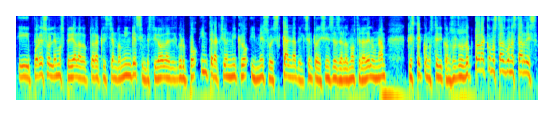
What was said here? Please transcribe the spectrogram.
Y por eso le hemos pedido a la doctora Cristian Domínguez, investigadora del grupo Interacción Micro y Mesoescala del Centro de Ciencias de la Atmósfera de la UNAM, que esté con usted y con nosotros. Doctora, ¿cómo estás? Buenas tardes.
